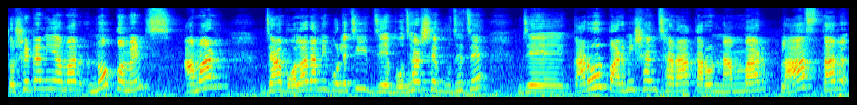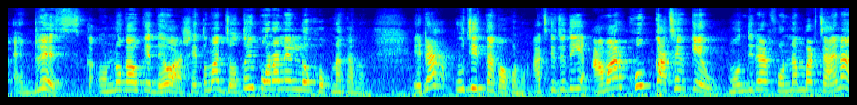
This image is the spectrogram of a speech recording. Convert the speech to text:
তো সেটা নিয়ে আমার নো কমেন্টস আমার যা বলার আমি বলেছি, যে বোঝার সে বুঝেছে, যে কারোর পারমিশন ছাড়া, কারোর নাম্বার প্লাস তার অ্যাড্রেস অন্য কাউকে দেওয়া, সে তোমার যতই পড়ানের লোক হোক না কেন, এটা উচিত না কখনো। আজকে যদি আমার খুব কাছের কেউ মন্দিরার ফোন নাম্বার চায় না,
